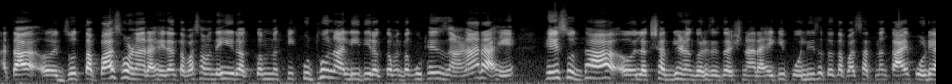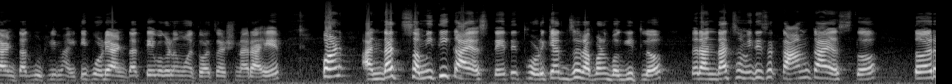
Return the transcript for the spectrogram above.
आता जो तपास होणार आहे त्या तपासामध्ये ही रक्कम नक्की कुठून आली? ती रक्कम आता कुठे जाणार आहे? हे सुद्धा लक्षात घेणं गरजेचं असणार आहे की पोलीस आता तपासातनं काय पुढे आणतात कुठली माहिती पुढे आणतात ते बघणं महत्वाचं असणार आहे. पण अंदाज समिती काय असते ते थोडक्यात जर आपण बघितलं तर अंदाज समितीचं काम काय असतं? तर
